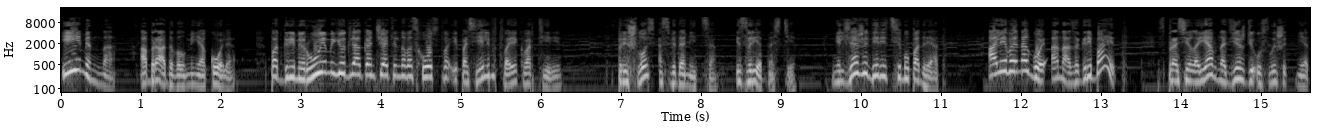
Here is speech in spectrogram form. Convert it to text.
Именно, — обрадовал меня Коля. «Подгримируем ее для окончательного сходства и поселим в твоей квартире». Пришлось осведомиться. Из вредности. Нельзя же верить всему подряд. «А левой ногой она загребает?» — спросила я в надежде услышать «нет».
